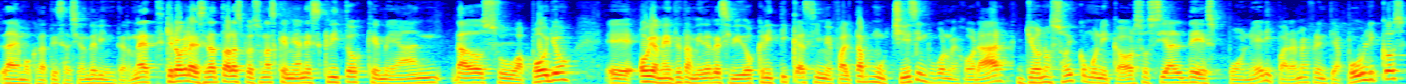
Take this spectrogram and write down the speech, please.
la democratización del Internet. Quiero agradecer a todas las personas que me han escrito, que me han dado su apoyo. Eh, obviamente también he recibido críticas y me falta muchísimo por mejorar. Yo no soy comunicador social de exponer y pararme frente a públicos.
